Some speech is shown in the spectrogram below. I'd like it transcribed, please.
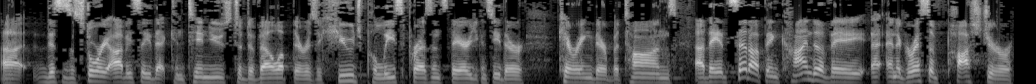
Uh, this is a story, obviously, that continues to develop. There is a huge police presence there. You can see they're carrying their batons. Uh, they had set up in kind of a, an aggressive posture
